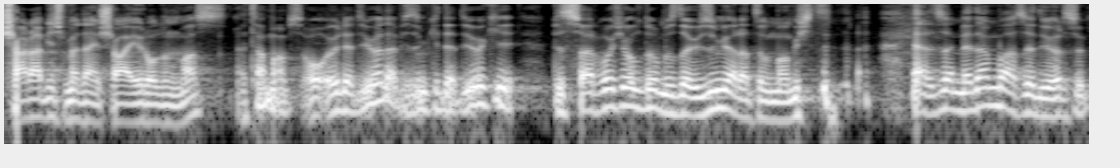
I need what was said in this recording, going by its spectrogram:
Şarap içmeden şair olunmaz. E tamam o öyle diyor da bizimki de diyor ki biz sarhoş olduğumuzda üzüm yaratılmamıştı. yani sen neden bahsediyorsun?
